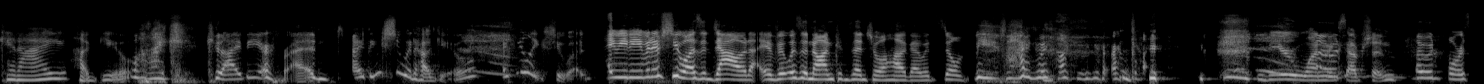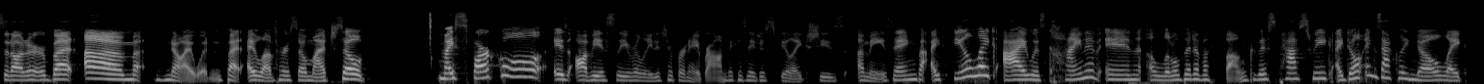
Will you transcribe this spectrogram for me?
"Can I hug you? Like, can I be your friend?" I think she would hug you. I feel like she would. I mean, even if she wasn't down, if it was a non-consensual hug, I would still be fine with hugging her. be your one I would, exception. I would force it on her, but um no, I wouldn't. But I love her so much. So my sparkle is obviously related to Brene Brown because I just feel like she's amazing. But I feel like I was kind of in a little bit of a funk this past week. I don't exactly know like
